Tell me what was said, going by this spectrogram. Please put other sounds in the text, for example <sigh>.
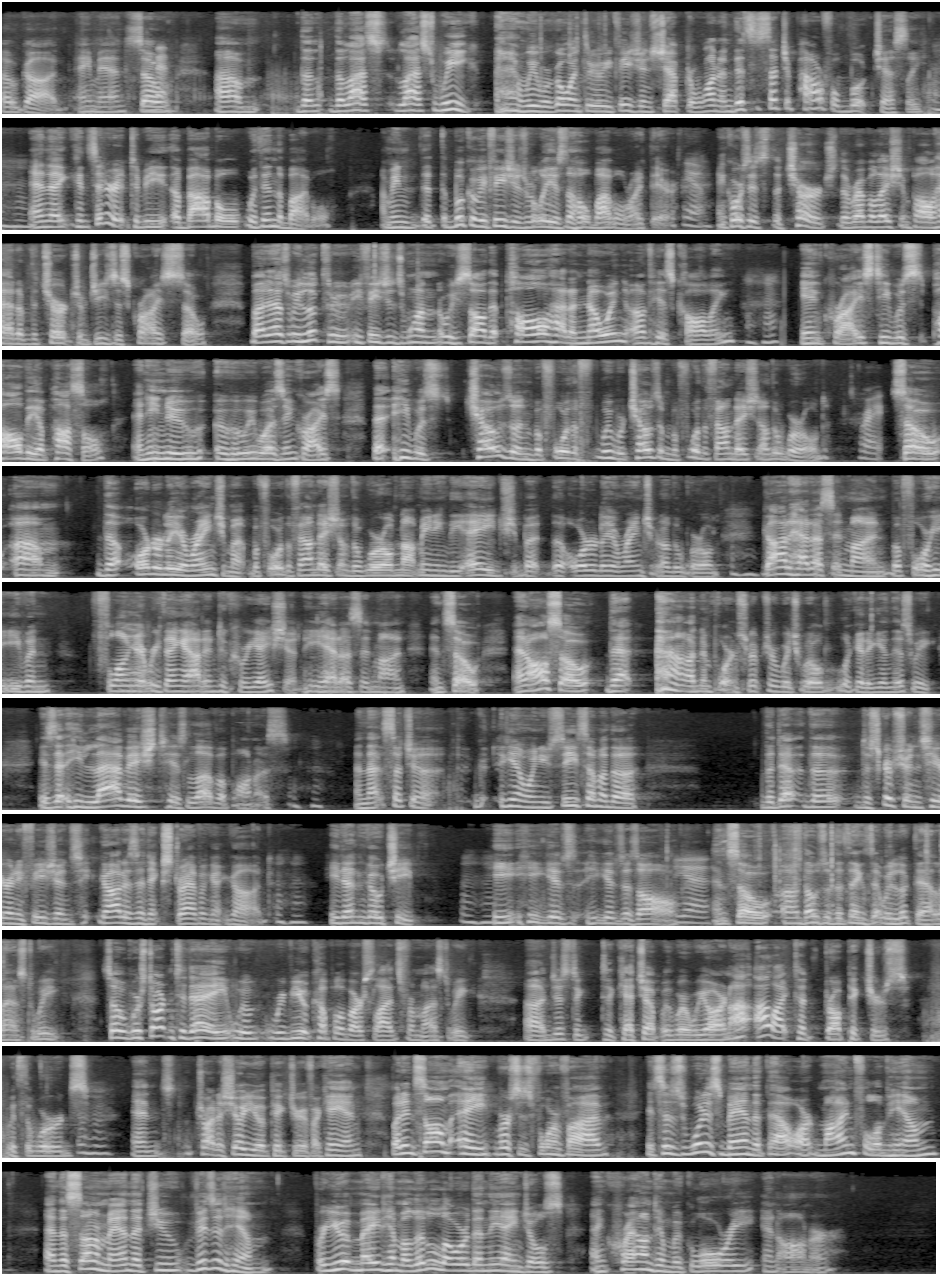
of God. Amen. So Amen. um, the the last last week <clears throat> we were going through Ephesians chapter one, and this is such a powerful book, Chesley, Mm-hmm. and they consider it to be a Bible within the Bible. I mean, the, the book of Ephesians really is the whole Bible right there. Yeah. And of course, it's the church, the revelation Paul had of the church of Jesus Christ. So, but as we look through Ephesians 1, we saw that Paul had a knowing of his calling in Christ. He was Paul the apostle, and he knew who he was in Christ, that he was chosen before the, we were chosen before the foundation of the world. Right. So um, the orderly arrangement before the foundation of the world, not meaning the age, but the orderly arrangement of the world. God had us in mind before He even flung everything out into creation. He had us in mind. And so, and also that <clears throat> an important scripture, which we'll look at again this week, is that He lavished His love upon us. And that's such a, you know, when you see some of the, the de- the descriptions here in Ephesians, God is an extravagant God. Mm-hmm. He doesn't go cheap. He he gives he gives us all. Yes. And so uh, those are the things that we looked at last week. So we're starting today. We'll review a couple of our slides from last week, uh, just to, to catch up with where we are. And I, I like to draw pictures with the words Mm-hmm. and try to show you a picture if I can. But in Psalm 8, verses 4 and 5, it says, What is man that thou art mindful of him, and the Son of Man that you visit him? For you have made him a little lower than the angels and crowned him with glory and honor.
